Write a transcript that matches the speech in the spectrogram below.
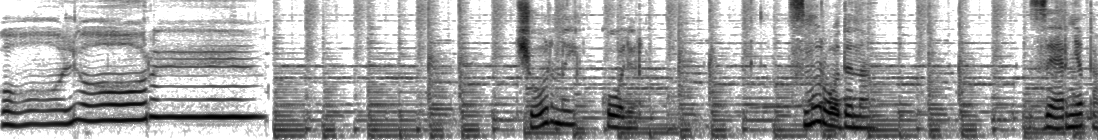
Кольори. Чорний колір. Смородина. Зернята.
